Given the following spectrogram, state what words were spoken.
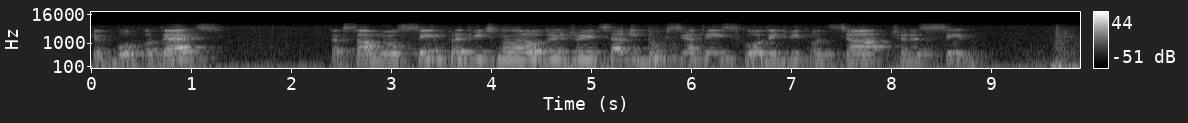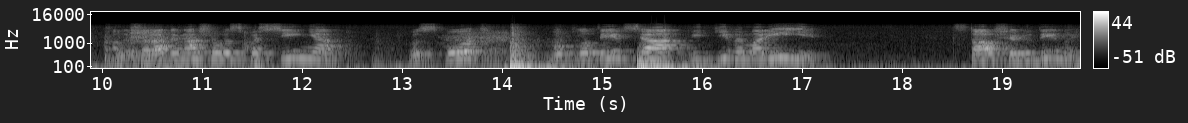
як Бог Отець. Так само Син предвічно народжується і Дух Святий сходить від Отця через Сина. Але заради нашого спасіння Господь воплотився від Діви Марії, ставши людиною.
